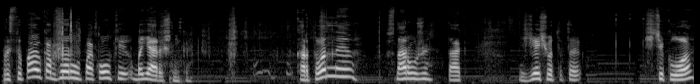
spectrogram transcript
Приступаю к обзору упаковки боярышника. Картонная снаружи, так. Здесь вот это стекло,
